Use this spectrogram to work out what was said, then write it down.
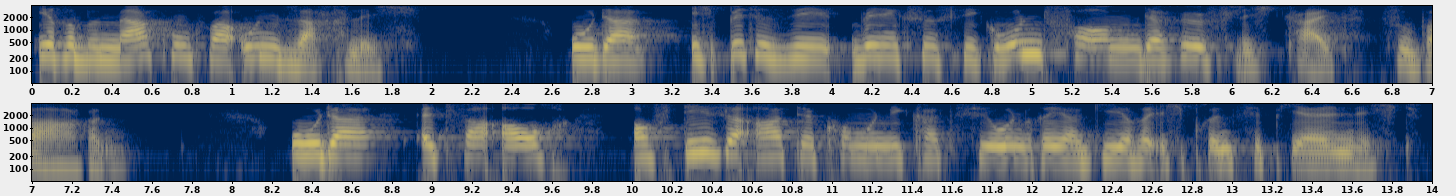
Ihre Bemerkung war unsachlich. Oder ich bitte Sie, wenigstens die Grundformen der Höflichkeit zu wahren. Oder etwa auch, auf diese Art der Kommunikation reagiere ich prinzipiell nicht.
